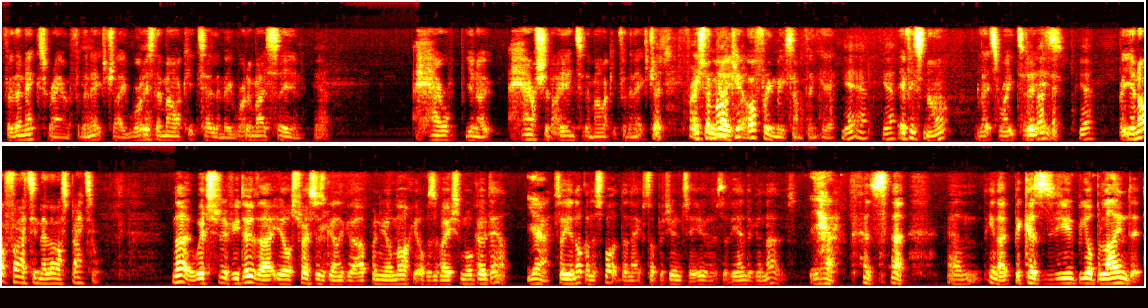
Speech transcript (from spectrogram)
For the next round, for the next trade, what is the market telling me? What am I seeing? Yeah. How you know? How should I enter the market for the next trade? Is the market offering me something here? Yeah. Yeah. If it's not, let's wait till Do it nothing. is. Yeah. But you're not fighting the last battle. No, which if you do that, your stress is going to go up and your market observation will go down. Yeah, So you're not going to spot the next opportunity, even if it's at the end of your nose. yeah, So, and you know, because you you're blinded.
